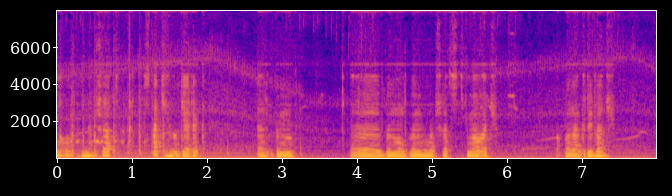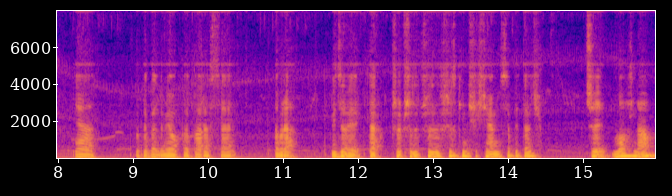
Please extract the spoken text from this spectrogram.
No, na przykład z takich ogierek też bym, yy, bym mógłbym na przykład streamować albo nagrywać. Nie, tutaj będę miał parę serii. Dobra, widzowie, tak prze- przede, przede wszystkim się chciałem zapytać, czy można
